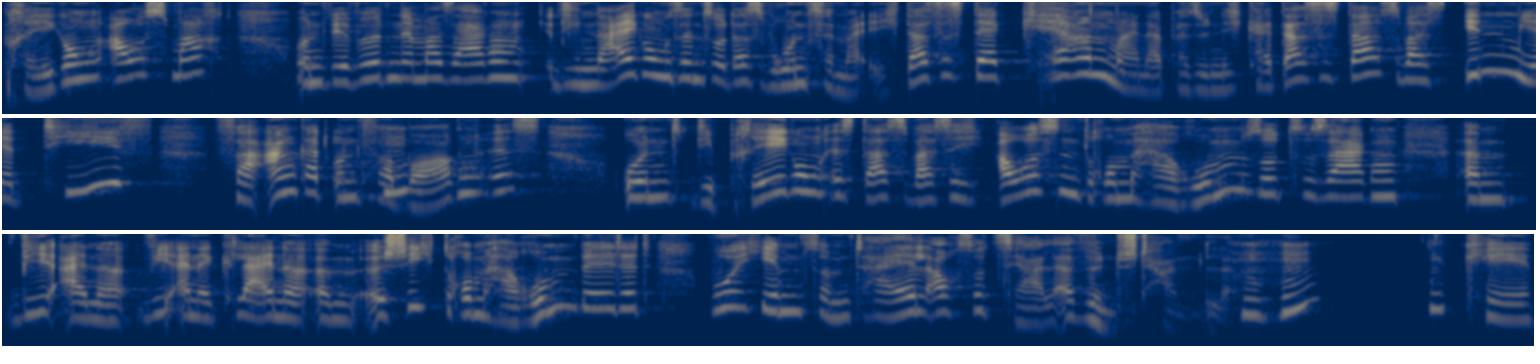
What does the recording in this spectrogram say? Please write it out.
Prägung ausmacht. Und wir würden immer sagen, die Neigungen sind so das Wohnzimmer-Ich. Das ist der Kern meiner Persönlichkeit. Das ist das, was in mir tief verankert und mhm. verborgen ist. Und die Prägung ist das, was sich außen drum herum sozusagen ähm, wie, eine, wie eine kleine ähm, Schicht drum herum bildet, wo ich eben zum Teil auch sozial erwünscht handle. Mhm. Okay.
